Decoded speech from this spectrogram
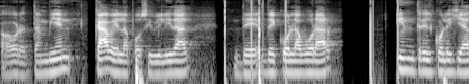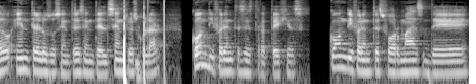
Ahora, también cabe la posibilidad de, de colaborar entre el colegiado, entre los docentes, entre el centro escolar, con diferentes estrategias, con diferentes formas de,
